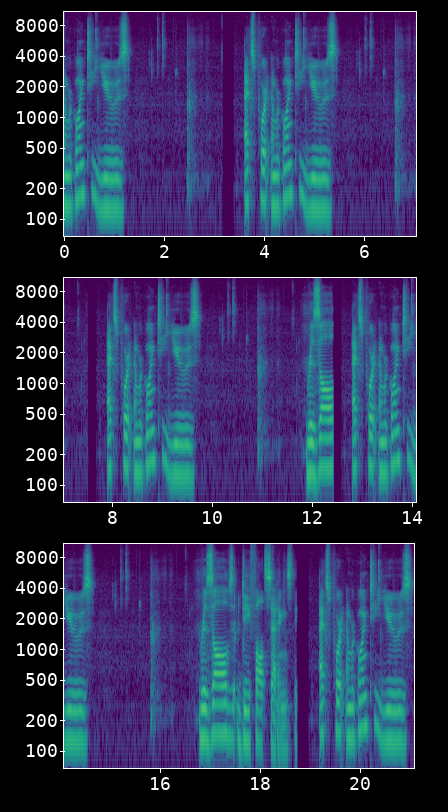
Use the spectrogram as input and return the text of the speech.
and we're going to use export and we're going to use export and we're going to use resolve export and we're going to use resolves default settings. The export and we're going to use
